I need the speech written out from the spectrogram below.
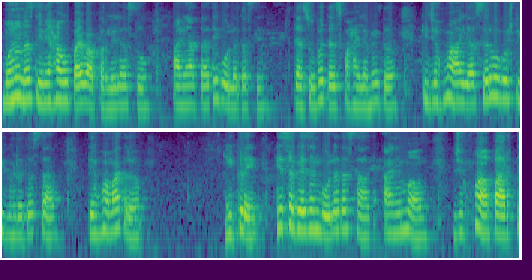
म्हणूनच तिने हा उपाय वापरलेला असतो. आणि आत्ता ती बोलत असते. त्यासोबतच पाहायला मिळतं की जेव्हा या सर्व गोष्टी घडत असतात तेव्हा मात्र इकडे हे सगळेजण बोलत असतात आणि मग जेव्हा पार्थ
